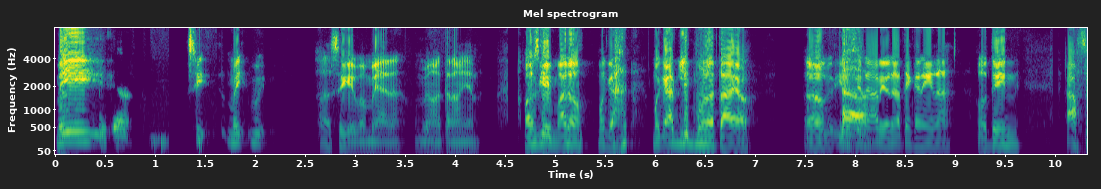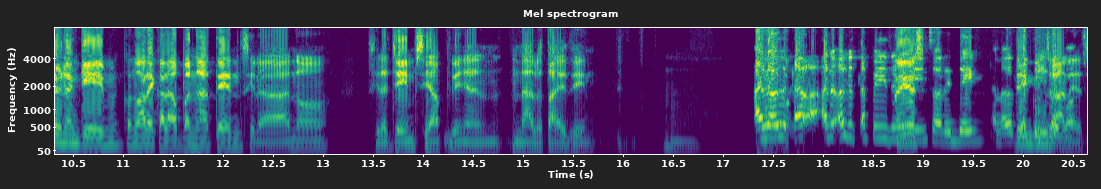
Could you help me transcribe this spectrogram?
May, Yeah. si, may, may ah, sige, mamaya na. Mamaya na tanong yan. O, sige, ano, mag, mag-adlib muna tayo. Uh, yung Ah. scenario natin kanina. O, then, after ng game, kunwari, kalaban natin, sila, ano, sila James Yap, ganyan, nanalo tayo din. Hmm. Ano ulit, ah, ano ulit apelido ni Yes. Dane? Sorry, Dane. Ano ulit Dane apelido mo? Gonzalez.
